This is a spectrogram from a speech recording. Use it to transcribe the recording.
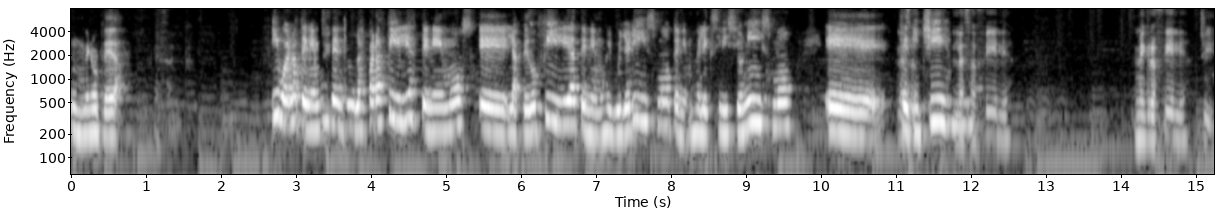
un menor de edad. Y bueno, tenemos Sí. dentro de las parafilias, tenemos eh, la pedofilia, tenemos el voyerismo, tenemos el exhibicionismo, eh, La so- fetichismo. La zoofilia. Necrofilia. Sí,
